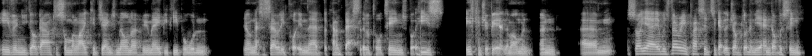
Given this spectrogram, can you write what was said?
even you go down to someone like a James Milner, who maybe people wouldn't you know necessarily put in their the kind of best Liverpool teams, but he's he's contributing at the moment. And um, so yeah, it was very impressive to get the job done in the end. Obviously,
